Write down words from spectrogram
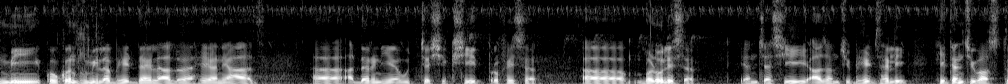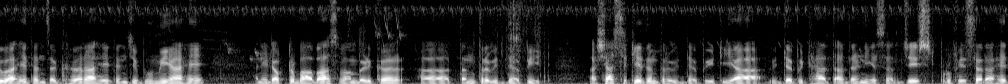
मी कोकण भूमीला भेट द्यायला आलो आहे आणि आज आदरणीय उच्च शिक्षित प्रोफेसर बडोले सर यांच्याशी आज आमची भेट झाली. ही त्यांची वास्तू आहे त्यांचं घर आहे त्यांची भूमी आहे. आणि डॉक्टर बाबासाहेब आंबेडकर तंत्र विद्यापीठ शासकीय तंत्र विद्यापीठ या विद्यापीठात आदरणीय सर ज्येष्ठ प्रोफेसर आहेत.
